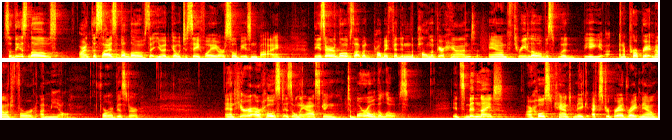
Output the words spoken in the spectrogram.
So, these loaves aren't the size of the loaves that you would go to Safeway or Sobeys and buy. These are loaves that would probably fit in the palm of your hand, and three loaves would be an appropriate amount for a meal for a visitor. And here our host is only asking to borrow the loaves. It's midnight, our host can't make extra bread right now,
